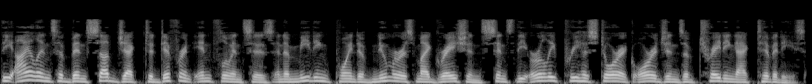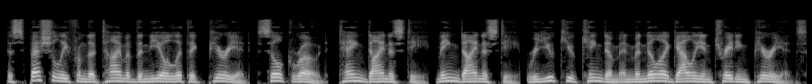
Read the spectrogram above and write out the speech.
The islands have been subject to different influences and a meeting point of numerous migrations since the early prehistoric origins of trading activities, especially from the time of the Neolithic period, Silk Road, Tang Dynasty, Ming Dynasty, Ryukyu Kingdom and Manila Galleon trading periods.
